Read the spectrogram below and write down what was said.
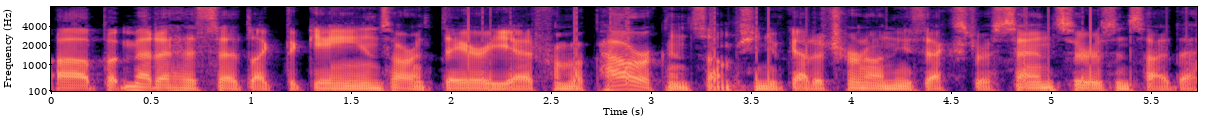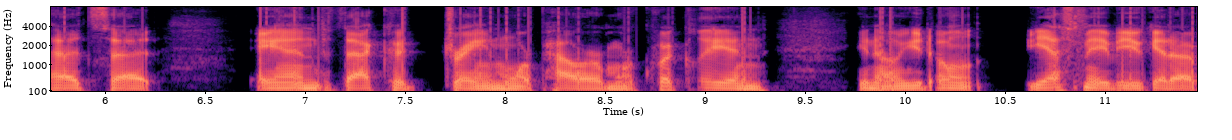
Uh, but Meta has said like the gains aren't there yet from a power consumption. You've got to turn on these extra sensors inside the headset, and that could drain more power more quickly. And you know, you don't. Yes, maybe you get a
